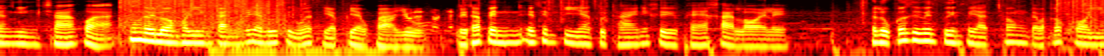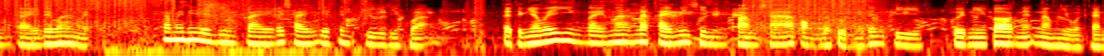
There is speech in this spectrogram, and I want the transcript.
ยังยิงช้ากว่า ซึ่งโดยรวมพอยิงกันก็จะรู้สึกว่าเสียเปรียบกว่าอยู่ หรือถ้าเป็น SMG อันสุดท้ายนี่คือแพ้ขาดลอยเลย สรุปก็คือเป็นปืนประหยัดช่อง แต่ว่าก็พอยิงไกลได้บ้างแหละ ถ้าไม่ได้จะยิงไกลก็ใช้ SMG ดีกว่า แต่ถึงยังไม่ได้ยิงไกลมากถ้าใครไม่ชินความช้าของกระสุน SMG ปืนนี้ก็แนะนำอยู่เหมือนกัน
